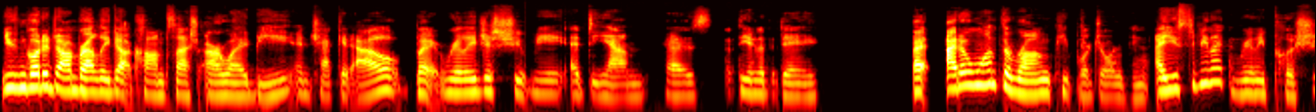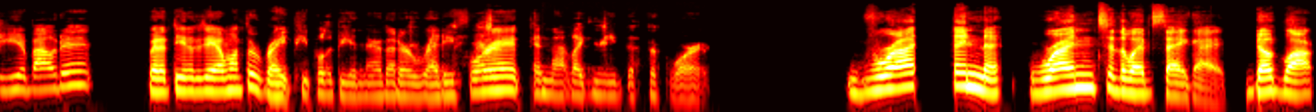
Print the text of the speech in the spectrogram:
you can go to dawnbradley.com slash RYB and check it out, but really just shoot me a DM because at the end of the day, I, I don't want the wrong people joining. I used to be like really pushy about it, but at the end of the day, I want the right people to be in there that are ready for it and that like need the support. Run, run to the website, guys. Don't walk.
